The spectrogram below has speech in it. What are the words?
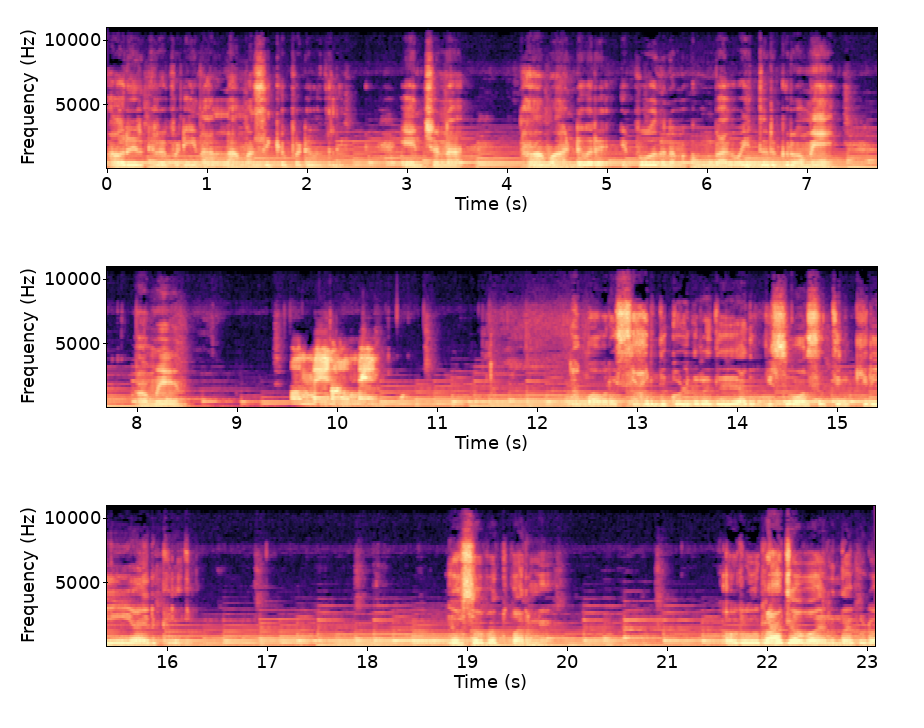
அவர் இருக்கிறபடியினால் நாம் அசைக்கப்படுவதில்லை. ஏன்னு சொன்னால் நாம் ஆண்டவரை எப்போது நமக்கு முன்பாக வைத்திருக்கிறோமே. அமேன் அமேன் அமேன் அவரை சார்ந்து கொள்கிறது. அது விசுவாசத்தின் கிரியா இருக்கிறது. யோசபாத் பாருங்க. அவர் ஒரு ராஜாவா இருந்தா கூட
